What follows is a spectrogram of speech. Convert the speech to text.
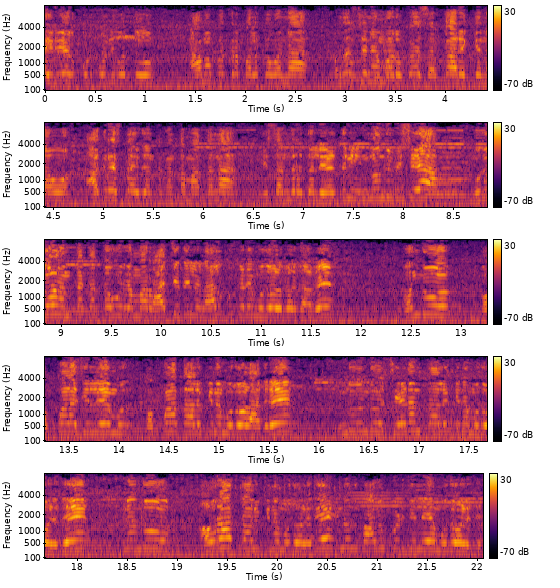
ಹಿರಿಯರು ಕೂಡ್ಕೊಂಡು ಇವತ್ತು ನಾಮಪತ್ರ ಫಲಕವನ್ನ ಪ್ರದರ್ಶನ ಮಾಡೋಕೆ ಸರ್ಕಾರಕ್ಕೆ ನಾವು ಆಗ್ರಹಿಸ್ತಾ ಇದೆ ಅಂತಕ್ಕಂಥ ಮಾತನ್ನ ಈ ಸಂದರ್ಭದಲ್ಲಿ ಹೇಳ್ತೀನಿ. ಇನ್ನೊಂದು ವಿಷಯ ಮುದೋಳ್ ಅಂತಕ್ಕಂಥವು ನಮ್ಮ ರಾಜ್ಯದಲ್ಲಿ ನಾಲ್ಕು ಕಡೆ ಮುದೋಳ್ಗಳಿದ್ದಾವೆ ಒಂದು ಕೊಪ್ಪಳ ಜಿಲ್ಲೆ ಕೊಪ್ಪಳ ತಾಲೂಕಿನ ಮುದೋಳಾದ್ರೆ ಇನ್ನೊಂದು ಸೇಡಂ ತಾಲೂಕಿನ ಮುದೋಳಿದೆ ಇನ್ನೊಂದು ಔರಾದ್ ತಾಲೂಕಿನ ಮುದೋಳಿದೆ ಇನ್ನೊಂದು ಬಾಗಲಕೋಟೆ ಜಿಲ್ಲೆಯ ಮುದೋಳಿದೆ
